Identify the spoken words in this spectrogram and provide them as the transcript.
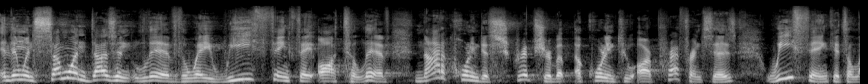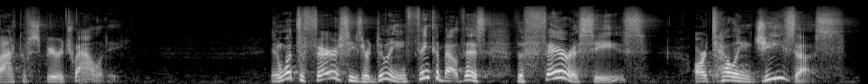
And then when someone doesn't live the way we think they ought to live, not according to scripture, but according to our preferences, we think it's a lack of spirituality. And what the Pharisees are doing, think about this. The Pharisees are telling Jesus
